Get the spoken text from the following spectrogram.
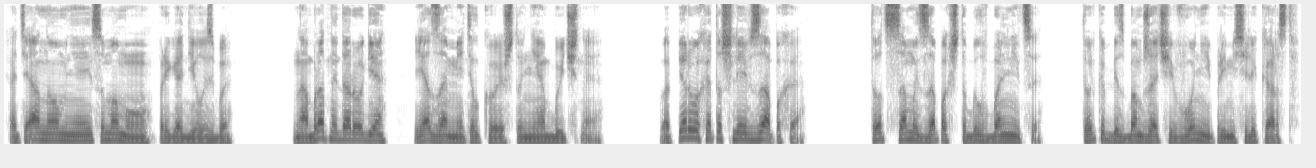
хотя оно мне и самому пригодилось бы. На обратной дороге я заметил кое-что необычное. Во-первых, это шлейф запаха. Тот самый запах, что был в больнице, только без бомжачьей вони и примеси лекарств.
